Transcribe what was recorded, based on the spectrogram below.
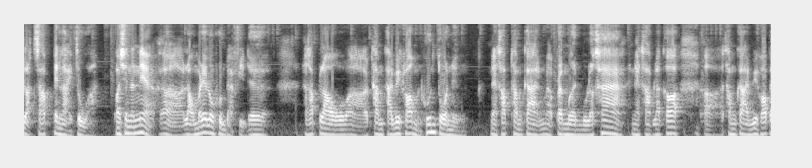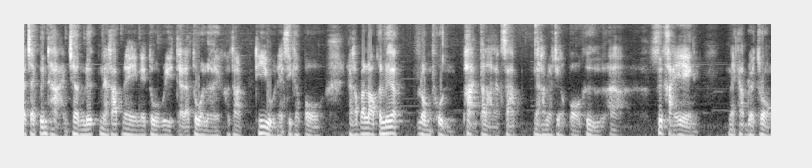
หลักทรัพย์เป็นรายตัว เพราะฉะนั้นเนี่ยเราไม่ได้ลงทุนแบบฟีเดอร์นะครับเราเอ่อทำการวิเคราะห์เหมือนหุ้นตัวหนึ่งนะครับทำการประเมินมูลค่านะครับแล้วก็เอ่อทำการวิเคราะห์ปัจจัยพื้นฐานเชิงลึกนะครับในในตัวรีแต่ละตัวเลยที่อยู่ในสิงคโปร์นะครับแล้วเราก็เลือกลงทุนผ่านตลาดหลักทรัพย์นะครับในสิงคโปร์คือซื้อขายเอง นะครับโดยตรง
